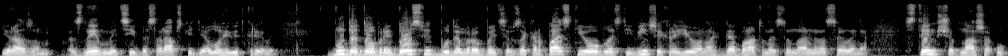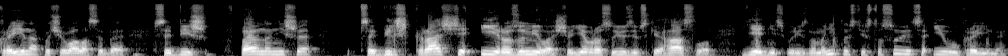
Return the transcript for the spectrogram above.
і разом з ним ми ці бесарабські діалоги відкрили. Буде добрий досвід, будемо робити це в Закарпатській області, в інших регіонах, де багатонаціональне населення, з тим, щоб наша Україна почувала себе все більш впевненіше все більш краще і розуміла, що євросоюзівське гасло єдність у різноманітності стосується і України.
